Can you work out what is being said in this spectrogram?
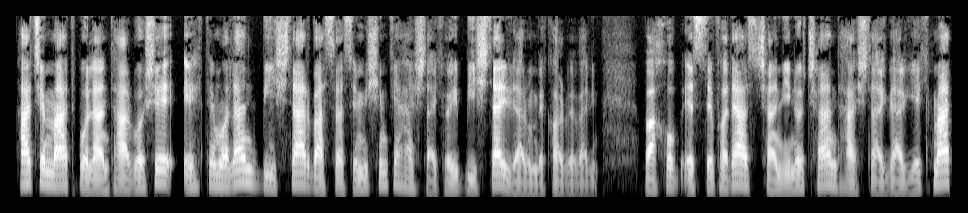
هرچه مت بلندتر باشه احتمالا بیشتر وسوسه میشیم که هشتگ های بیشتری در اون به کار ببریم. و خب استفاده از چندین و چند هشتگ در یک مت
